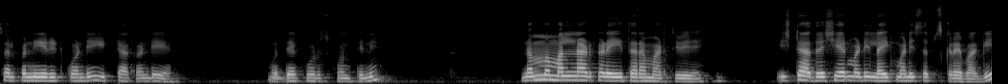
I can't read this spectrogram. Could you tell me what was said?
ಸ್ವಲ್ಪ ನೀರು ಇಟ್ಕೊಂಡು ಹಿಟ್ಟು ಹಾಕೊಂಡು ಮುದ್ದೆ ಕೂಡಿಸ್ಕೊತೀನಿ. ನಮ್ಮ ಮಲೆನಾಡು ಕಡೆ ಈ ಥರ ಮಾಡ್ತೀವಿ. ಇಷ್ಟ ಆದರೆ ಶೇರ್ ಮಾಡಿ ಲೈಕ್ ಮಾಡಿ ಸಬ್ಸ್ಕ್ರೈಬ್ ಆಗಿ.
